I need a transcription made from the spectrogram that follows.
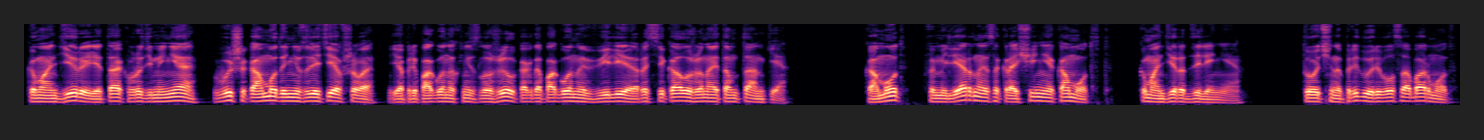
Командиры или так, вроде меня, выше комода не взлетевшего? Я при погонах не служил, когда погоны ввели, рассекал уже на этом танке». Комод — фамильярное сокращение комодт, командир отделения. Точно придуривался обормот.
